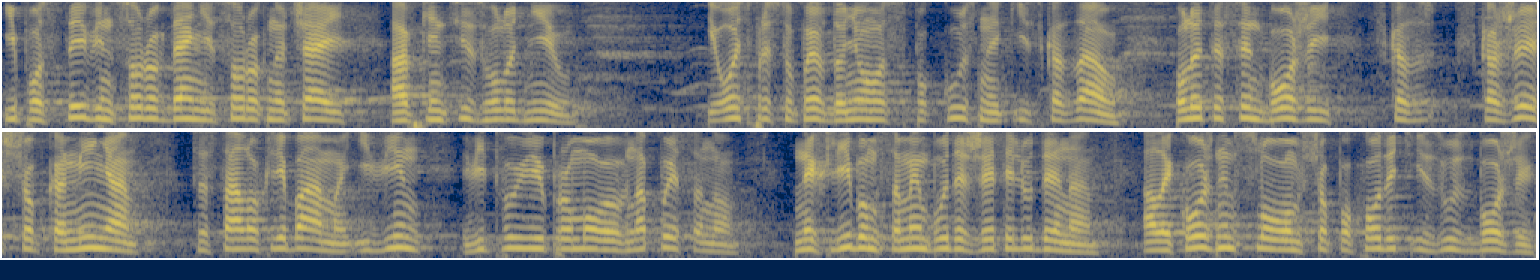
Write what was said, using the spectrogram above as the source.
і постив він 40 день і 40 ночей, а в кінці зголоднів. І ось приступив до нього спокусник і сказав: Коли ти син Божий, скажи, щоб каміння це стало хлібами. І він відповів промовив: написано: не хлібом самим буде жити людина, але кожним словом, що походить із уст Божих.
